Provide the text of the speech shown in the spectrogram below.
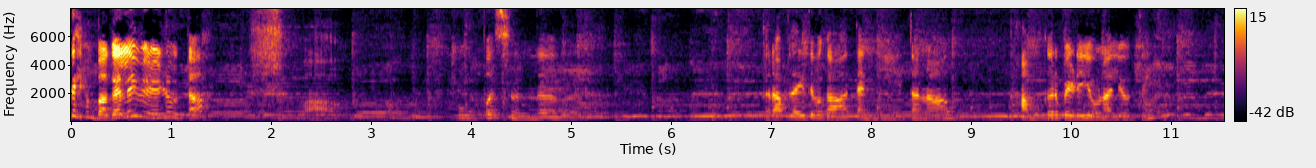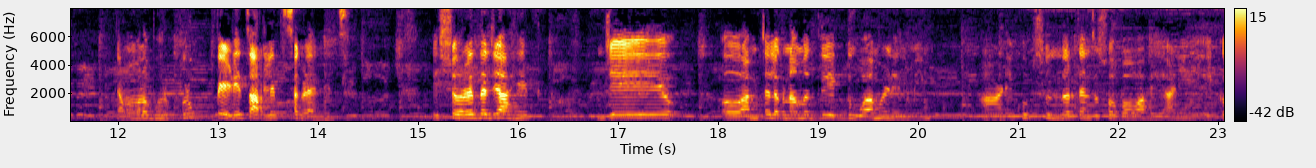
ते बघायलाही वेळ नव्हता. खूपच सुंदर. तर आपल्या इथे बघा त्यांनी येताना खामकर पेढे घेऊन आले होते. त्यामुळे मला भरपूर पेढे चारलेत सगळ्यांनीच. हे शरद जे आहेत जे आमच्या लग्नामधली एक दुवा म्हणेल मी. आणि खूप सुंदर त्यांचा स्वभाव आहे आणि एक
